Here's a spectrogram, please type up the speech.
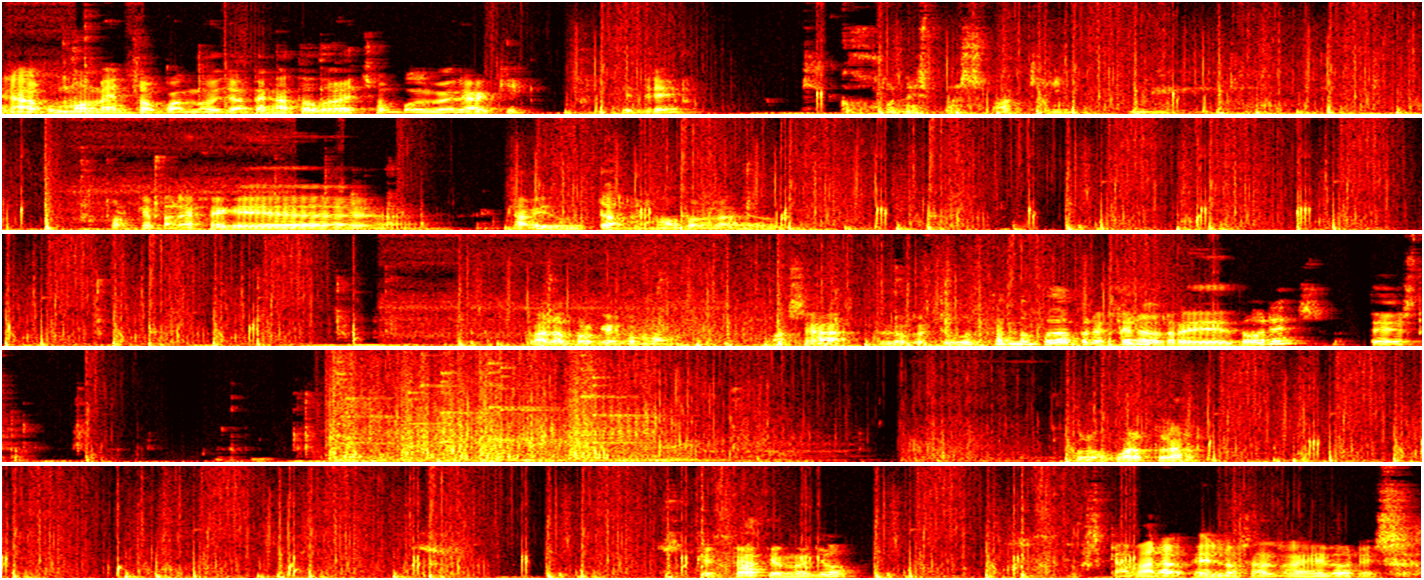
En algún momento, cuando ya tenga todo hecho, volveré aquí y diré, ¿qué cojones pasó aquí? Porque parece que, que ha habido un terremoto, ¿verdad? Claro, porque como... O sea, lo que estoy buscando puede aparecer alrededores de esto. Con lo cual, claro. ¿Qué estoy haciendo yo? Excavar en los alrededores.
